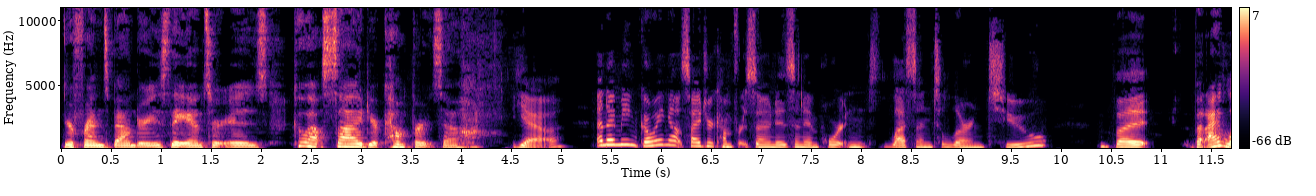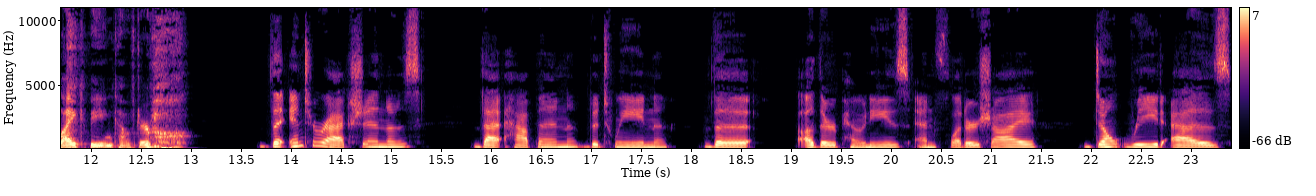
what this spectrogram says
your friend's boundaries. The answer is go outside your comfort zone. Yeah. And I mean, going outside your comfort zone is an important lesson to learn too, but. But I like being comfortable. The interactions that happen between the other ponies and Fluttershy don't read as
